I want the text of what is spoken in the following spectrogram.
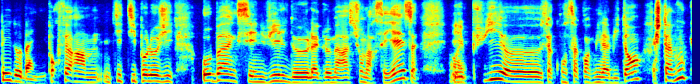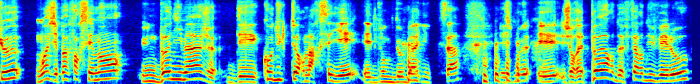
Pays d'Aubagne. Pour faire une petite typologie, Aubagne, c'est une ville de l'agglomération marseillaise, et puis euh, ça compte 50 000 habitants. Je t'avoue que moi, j'ai pas forcément une bonne image des conducteurs marseillais et donc d'Aubagne et tout ça. Et, j'aurais peur de faire du vélo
